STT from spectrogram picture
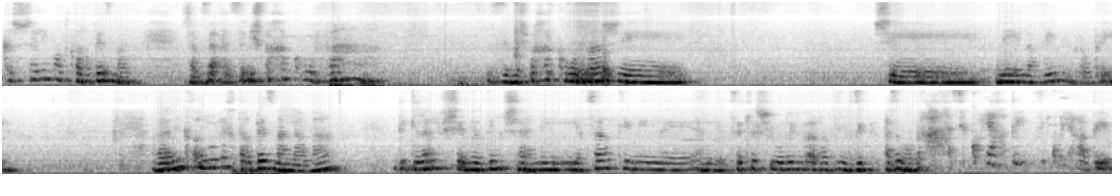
קשה לי מאוד כבר הרבה זמן. עכשיו, זה, זה משפחה קרובה. זה משפחה קרובה ש... שנעלבים אם לא באים. אבל אני כבר לא הולכת הרבה זמן, למה? בגלל שהם יודעים שאני יצרתי מין, אני יוצאת לשיעורים בערבים, אז הם אומרים, אה, זיכוי הרבים, זיכוי הרבים.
